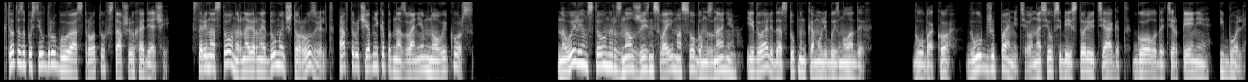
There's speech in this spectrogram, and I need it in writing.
Кто-то запустил другую остроту, вставшую ходячей. Старина Стоунер, наверное, думает, что Рузвельт — автор учебника под названием «Новый курс». Но Уильям Стоунер знал жизнь своим особым знанием, едва ли доступным кому-либо из молодых. Глубоко, Глубже памяти он носил в себе историю тягот, голода, терпения и боли.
